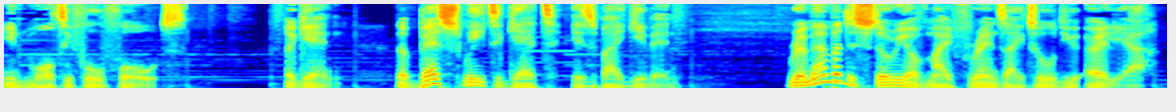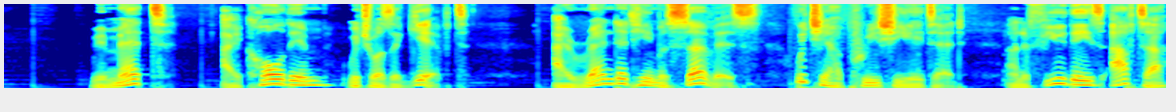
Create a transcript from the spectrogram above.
in multiple folds. Again, the best way to get is by giving. Remember the story of my friends I told you earlier we met, I called him which was a gift. I rendered him a service which he appreciated and a few days after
